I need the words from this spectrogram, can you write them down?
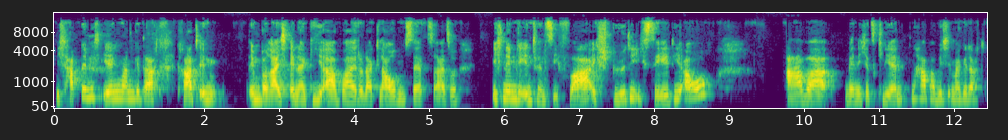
ich habe nämlich irgendwann gedacht, gerade im, im Bereich Energiearbeit oder Glaubenssätze, also ich nehme die intensiv wahr, ich spüre die, ich sehe die auch. Aber wenn ich jetzt Klienten habe, habe ich immer gedacht,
